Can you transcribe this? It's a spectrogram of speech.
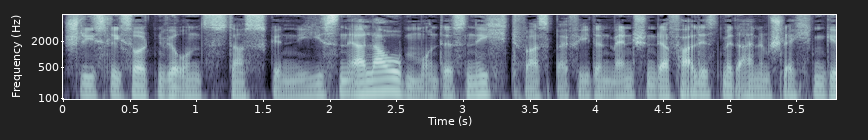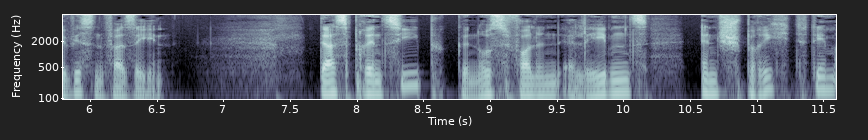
Schließlich sollten wir uns das Genießen erlauben und es nicht, was bei vielen Menschen der Fall ist, mit einem schlechten Gewissen versehen. Das Prinzip genussvollen Erlebens entspricht dem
